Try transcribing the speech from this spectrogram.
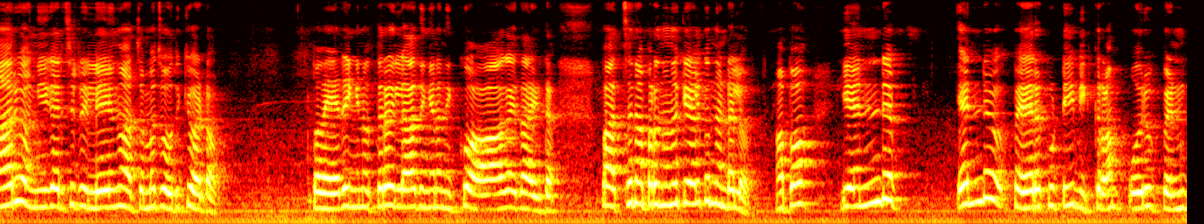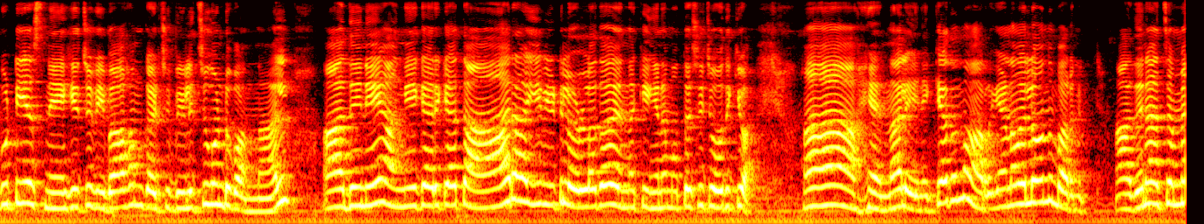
ആരും അംഗീകരിച്ചിട്ടില്ലേ? എന്നും അച്ഛമ്മ ചോദിക്കും കേട്ടോ. അപ്പോൾ വേറെ ഇങ്ങനെ ഉത്തരവില്ലാതെ ഇങ്ങനെ നിൽക്കും ആകെ ഇതായിട്ട്. അപ്പോൾ അച്ഛൻ അപ്പുറം നിന്ന് കേൾക്കുന്നുണ്ടല്ലോ. അപ്പോൾ എന്റെ എന്റെ പേരക്കുട്ടി വിക്രം ഒരു പെൺകുട്ടിയെ സ്നേഹിച്ച് വിവാഹം കഴിച്ച് വിളിച്ചുകൊണ്ട് വന്നാൽ അതിനെ അംഗീകരിക്കാത്ത ആരാ ഈ വീട്ടിലുള്ളത് എന്നൊക്കെ ഇങ്ങനെ മുത്തശ്ശി ചോദിക്കുക ആ എന്നാൽ എനിക്കതൊന്നും അറിയണമല്ലോ എന്ന് പറഞ്ഞു. അതിന് അച്ഛമ്മ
